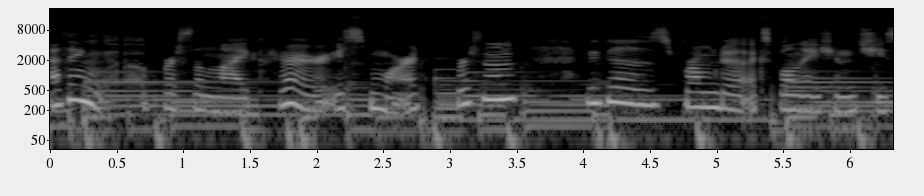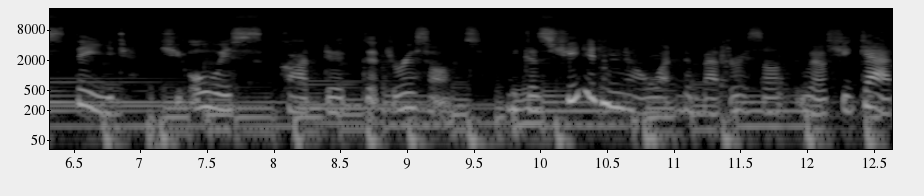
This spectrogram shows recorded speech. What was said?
I think a person like her is smart person because from the explanation she stated, she always got the good results because she didn't know what the bad result will she get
